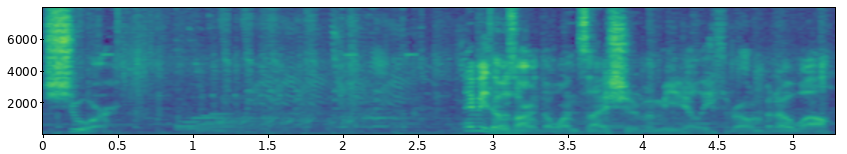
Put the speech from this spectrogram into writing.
Sure. Maybe those aren't the ones I should have immediately thrown, but oh well.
